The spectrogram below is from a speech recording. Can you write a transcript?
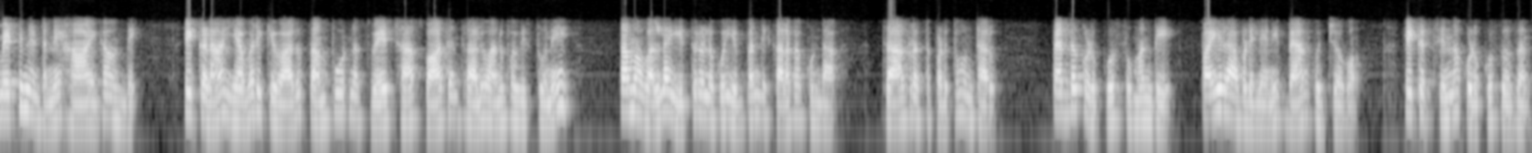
మెట్టినింటనే హాయిగా ఉంది. ఇక్కడ ఎవరికి వారు సంపూర్ణ స్వేచ్ఛ స్వాతంత్రాలు అనుభవిస్తూనే తమ వల్ల ఇతరులకు ఇబ్బంది కలగకుండా జాగ్రత్త పడుతూ ఉంటారు. పెద్ద కొడుకు సుమంది పై రాబడి లేని బ్యాంక్ ఉద్యోగం. ఇక చిన్న కొడుకు సుజన్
